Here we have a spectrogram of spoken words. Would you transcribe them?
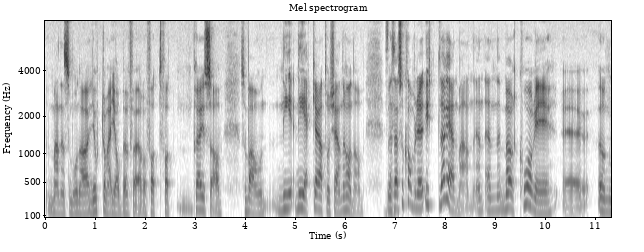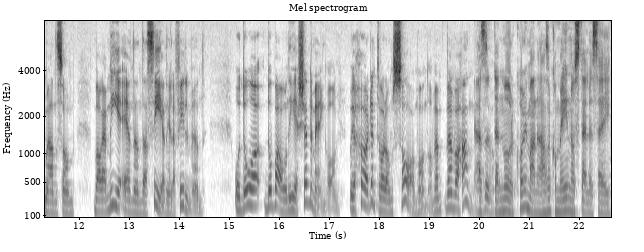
mannen som hon har gjort de här jobben för och fått, fått pröjs av. Så bara hon ne nekar att hon känner honom. Men sen så kommer det ytterligare en man. En, en mörkhårig eh, ung man som bara är med en enda scen i hela filmen. Och då, då bara hon erkände med en gång. Och jag hörde inte vad de sa om honom. Vem, vem var han? Alltså liksom? den mörkhårige mannen, han som kommer in och ställer sig,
